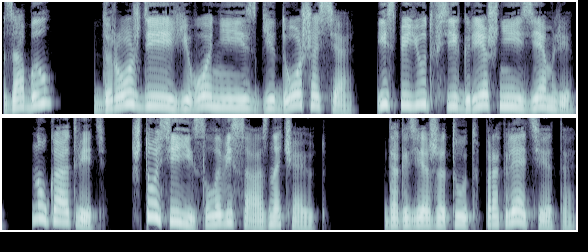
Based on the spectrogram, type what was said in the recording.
Забыл? Дрожди его не изгидошася, испьют все грешние земли. Ну-ка ответь, что сии словеса означают? Да где же тут проклятие-то?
